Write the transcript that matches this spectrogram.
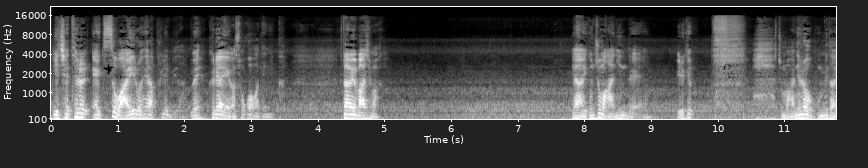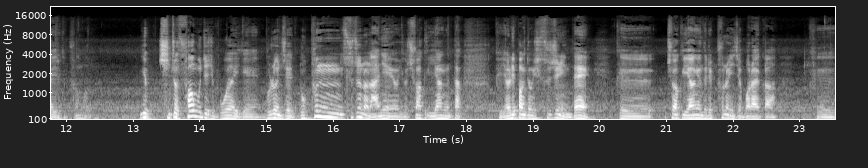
이 Z를 X, Y로 해야 풀립니다. 왜? 그래야 얘가 소거가 되니까. 그 다음에 마지막. 야 이건 좀 아닌데. 이렇게 하, 좀 아니라고 봅니다. 이렇게 푸는 거는 이게 진짜 수학 문제지 뭐야 이게. 물론 이제 높은 수준은 아니에요. 이거 중학교 2학년 딱 그 연립방 정식 수준인데 그 중학교 2학년들이 푸는 이제 뭐랄까 그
